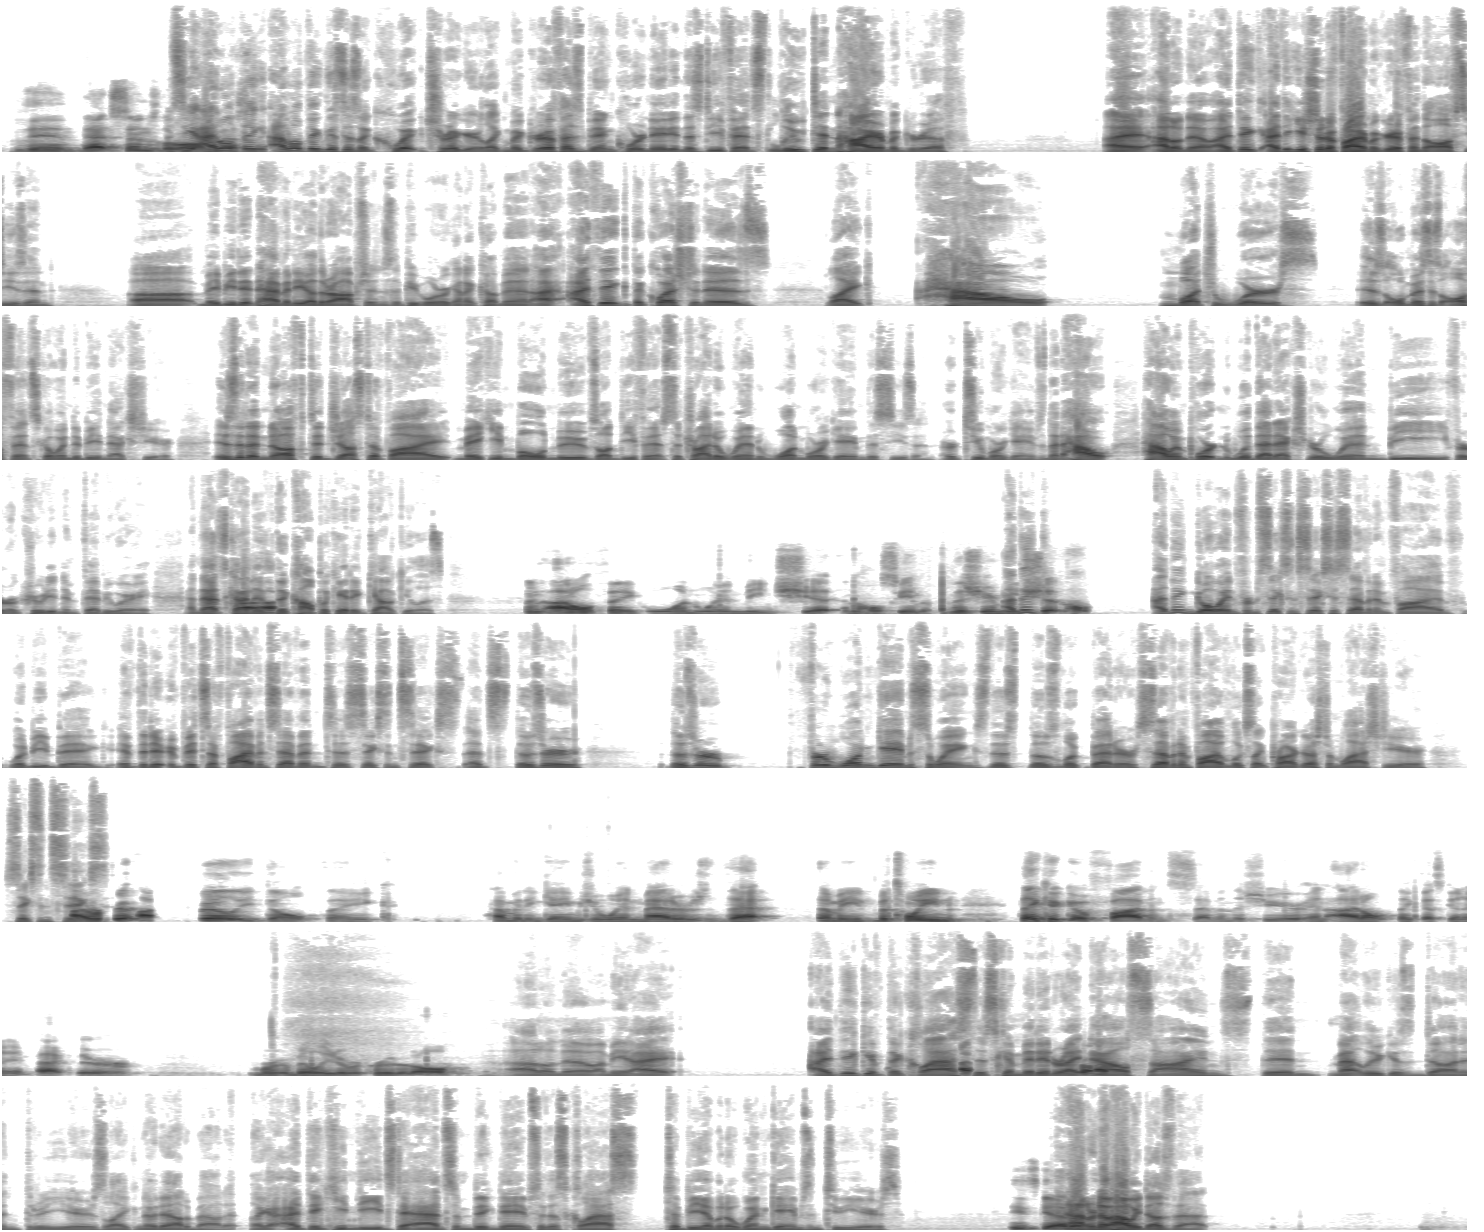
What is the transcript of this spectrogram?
then that sends the See, wrong. I don't message. think I don't think this is a quick trigger. Like McGriff has been coordinating this defense. Luke didn't hire McGriff. I I don't know. I think I think you should have fired McGriff in the offseason. Uh, maybe he didn't have any other options that people were going to come in. I, I think the question is like how much worse is Ole Miss's offense going to be next year? Is it enough to justify making bold moves on defense to try to win one more game this season or two more games? And then how how important would that extra win be for recruiting in February? And that's kind of uh, the complicated calculus. And I don't think one win means shit in the whole scheme. This year means think, shit in the whole. I think going from six and six to seven and five would be big. If the if it's a five and seven to six and six, that's those are those are for one game swings. Those those look better. Seven and five looks like progress from last year. Six and six. I, re- I really don't think how many games you win matters. That I mean, between they could go five and seven this year, and I don't think that's going to impact their ability to recruit at all. I don't know. I mean, I I think if the class that's committed right now signs, then Matt Luke is done in three years. Like no doubt about it. Like I think he needs to add some big names to this class to be able to win games in two years. He's got. I don't know how he does that.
